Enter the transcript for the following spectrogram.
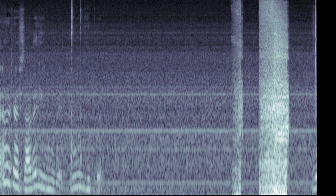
Evet arkadaşlar dediğim gibi bunu yapıyor. De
